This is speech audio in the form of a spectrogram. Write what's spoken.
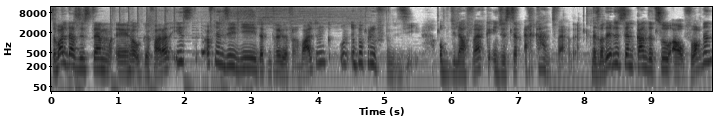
Sobald das System äh, hochgefahren ist, öffnen Sie die Datenträgerverwaltung und überprüfen Sie, ob die Laufwerke im System erkannt werden. Das Betriebssystem kann dazu auffordern,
